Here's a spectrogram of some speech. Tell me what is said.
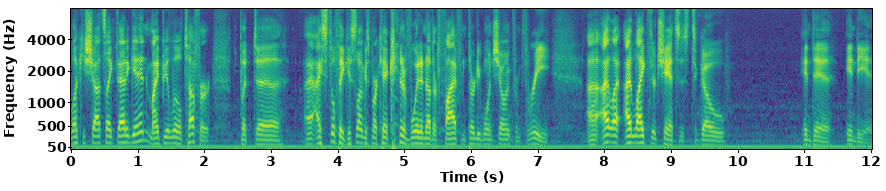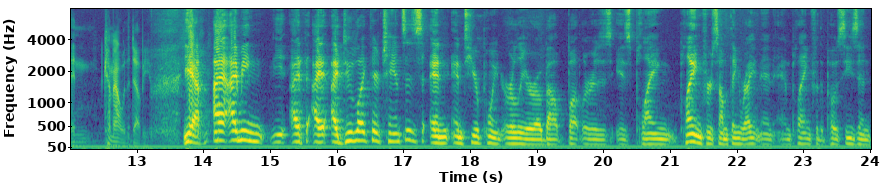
lucky shots like that again, might be a little tougher. But uh, I, I, still think as long as Marquette can avoid another five from 31 showing from three, uh, I like I like their chances to go into Indy and come out with a W. Yeah, I, I mean, I, I, I do like their chances, and and to your point earlier about Butler is is playing playing for something, right, and and playing for the postseason.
